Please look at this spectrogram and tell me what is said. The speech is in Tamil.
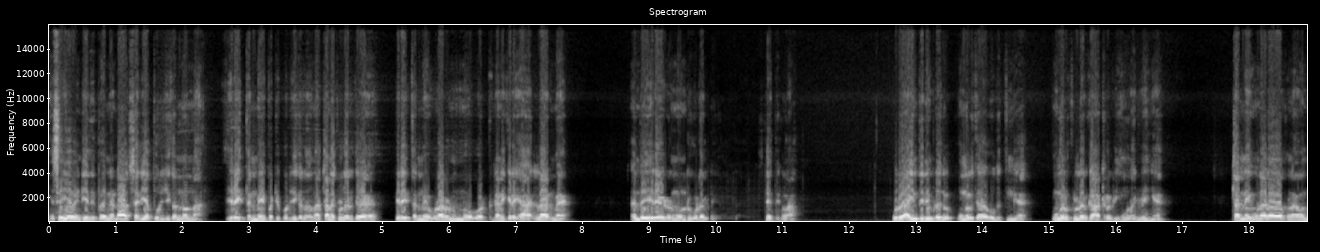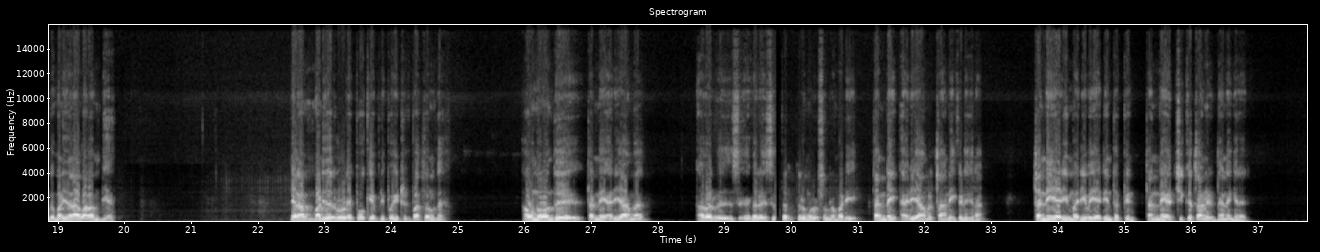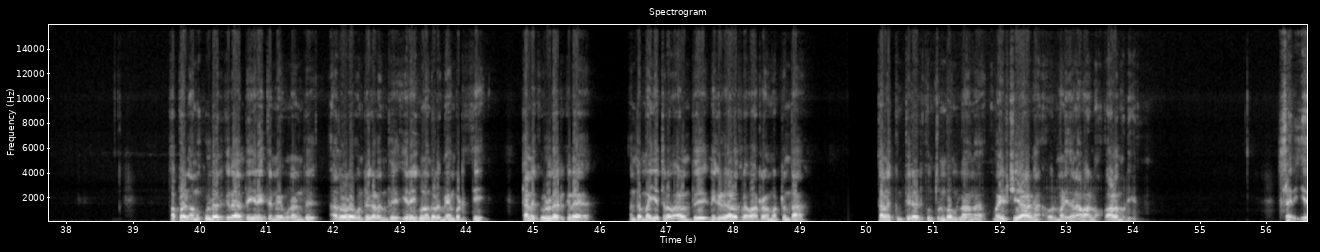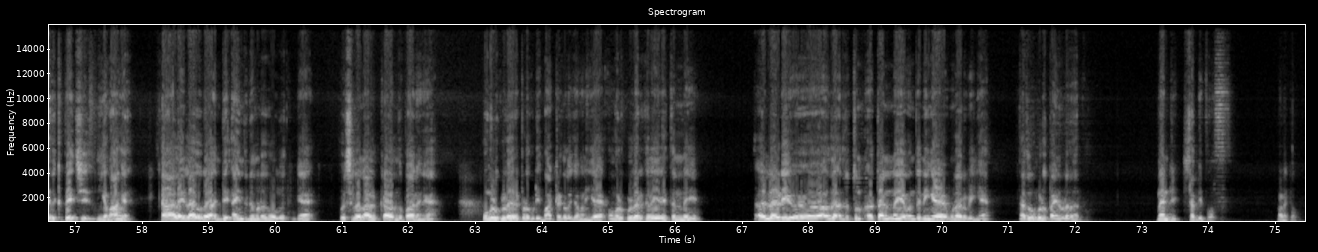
நீங்கள் செய்ய வேண்டியது இப்ப என்னன்னா சரியா புரிஞ்சுக்கணும்னா இறைத்தன்மையை பற்றி புரிஞ்சுக்கிறதுனா தனக்குள்ள இருக்கிற இறைத்தன்மையை உணரணும்னு ஒவ்வொரு நினைக்கிற யா- எல்லாருமே இந்த இறையுடன் ஒன்று கூட சேர்த்துக்கலாம். ஒரு ஐந்து நிமிடங்கள் உங்களுக்காக ஒதுக்குங்க. உங்களுக்குள்ள இருக்க ஆற்றல் நீங்க உணர்வீங்க. தன்னை உணராதவங்க வந்து மனிதனாக வாழ முடியாது. ஏன்னா மனிதர்களுடைய போக்கு எப்படி போயிட்டு இருக்கு பார்த்தவங்க அவங்க வந்து தன்னை அறியாமல் அவர் இவர் சித்தர் திருமூலர் சொல்ற மாதிரி தன்னை அறியாமல் தானே கெடுகிறான். தன்னை அறியும் அறிவை அறிந்த பின் தன்னை அர்ச்சிக்க தான் நினைக்கிறார். அப்ப நமக்குள்ள இருக்கிற அந்த இறைத்தன்மை உணர்ந்து அதோட ஒன்று கலந்து இறை குணங்களை மேம்படுத்தி தனக்குள்ள இருக்கிற அந்த மையத்துல வாழ்ந்து நிகழ்காலத்துல வாழ்றவன் மட்டும்தான் தனக்கும் பிறருக்கும் துன்பம் இல்லாம மகிழ்ச்சியான ஒரு மனிதனா வாழும் வாழ முடியும். சரி எதுக்கு பேச்சு? நீங்க வாங்க. காலையில் ஒரு அஞ்சு ஐந்து நிமிடம் ஒதுக்குங்க. ஒரு சில நாள் கலந்து பாருங்கள் உங்களுக்குள்ளே ஏற்படக்கூடிய மாற்றங்களை கவனிங்க. உங்களுக்குள்ளே இருக்கிற இறைத்தன்மை இல்லாடி அந்த அந்த துன்- தன்மையை வந்து நீங்கள் உணர்வீங்க. அது உங்களுக்கு பயனுள்ளதாக இருக்கும். நன்றி. சந்திப்போம். வணக்கம்.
